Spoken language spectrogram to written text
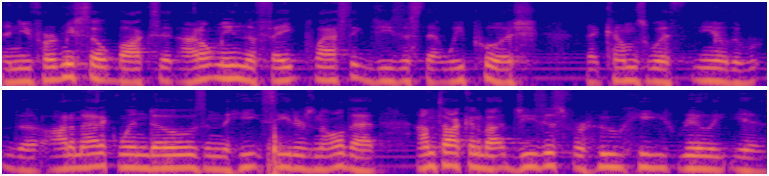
and you've heard me soapbox it, I don't mean the fake plastic Jesus that we push that comes with you know the the automatic windows and the heat seaters and all that. I'm talking about Jesus for who he really is.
